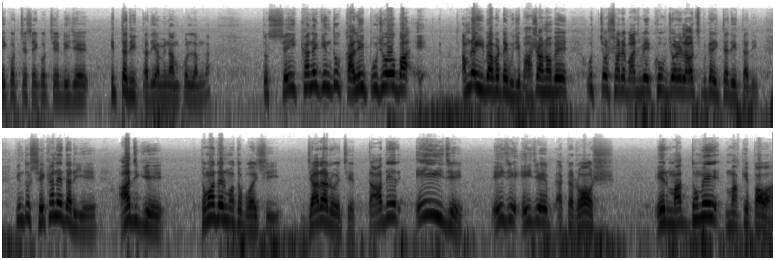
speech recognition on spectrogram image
এই করছে, সেই করছে, ডিজে, ইত্যাদি ইত্যাদি, আমি নাম করলাম না। তো সেইখানে কিন্তু কালী পুজো বা আমরা এই ব্যাপারটাই বুঝি। ভাষণ হবে উচ্চ স্বরে বাজবে, খুব জোরে লাউডস্পিকার ইত্যাদি ইত্যাদি। কিন্তু সেখানে দাঁড়িয়ে আজকে তোমাদের মতো বয়সী যারা রয়েছে, তাদের এই যে এই যে এই যে একটা রস, এর মাধ্যমে মাকে পাওয়া,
